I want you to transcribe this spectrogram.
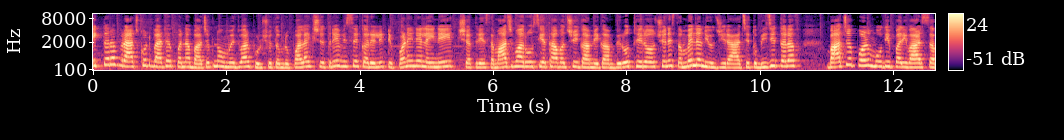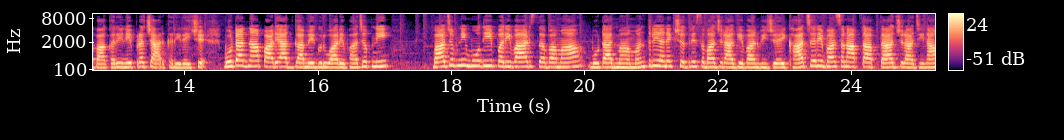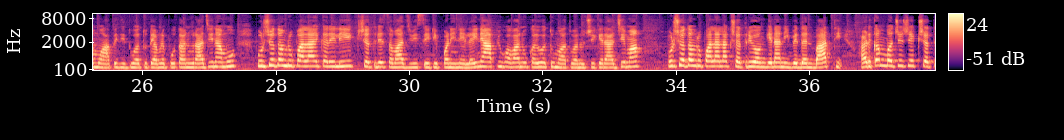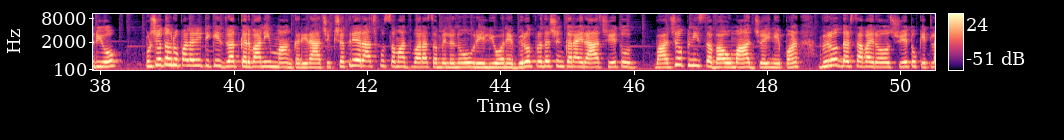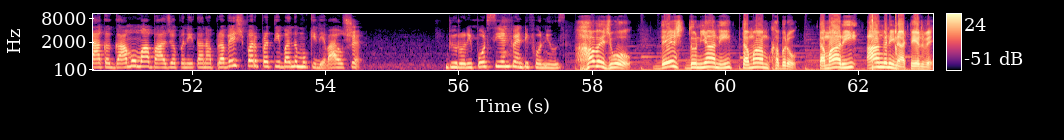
એક તરફ રાજકોટ બેઠક પરના ભાજપના ઉમેદવાર પુરુષોત્તમ રૂપાલાએ ક્ષત્રિય વિશે કરેલી ટિપ્પણીને લઈને ક્ષત્રિય સમાજમાં રોષ યથાવત છે ગામે ગામ વિરોધ થઈ રહ્યો છે અને સંમેલન યોજી રહ્યા છે. તો બીજી તરફ ભાજપ પણ મોદી પરિવાર સભા કરીને પ્રચાર કરી રહી છે. બોટાદના પાળિયાદ ગામે ગુરુવારે ભાજપની ભાજપની મોદી પરિવાર સભામાં બોટાદ મહામંત્રી અને ક્ષત્રિય સમાજના આગેવાન વિજય ખાચરે ભાષણ આપતા આપતા જ રાજીનામું આપી દીધું હતું. તેમણે પોતાનું રાજીનામું પુરુષોત્તમ રૂપાલાએ કરેલી ક્ષત્રિય સમાજ વિશે ટિપ્પણીને લઈને આપ્યું હોવાનું કહ્યું હતું. મહત્વનું છે કે રાજ્યમાં પુરુષોત્તમ રૂપાલાના ક્ષત્રિયો અંગેના નિવેદન બાદથી હડકંપ મચ્યો છે. ક્ષત્રિયો પુરુષોત્તમ રૂપાલાની ટિકિટ રદ કરવાની માંગ કરી રહ્યા છે. ક્ષત્રિય રાજપૂત સમાજ દ્વારા સંમેલનો, રેલીઓ અને વિરોધ પ્રદર્શન કરાઈ રહ્યા છે. તો ભાજપની સભાઓમાં જઈને પણ વિરોધ દર્શાવાઈ રહ્યો છે. તો કેટલાક ગામોમાં ભાજપ નેતાના પ્રવેશ પર પ્રતિબંધ મૂકી દેવાયો છે. Bureau report CN twenty four news. હવે જુઓ, દેશ દુનિયાની તમામ ખબરો તમારી આંગળીના ટેરવે.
